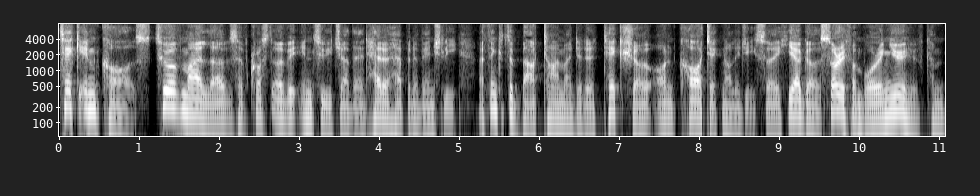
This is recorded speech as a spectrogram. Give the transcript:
tech in cars. Two of my loves have crossed over into each other. It had to happen eventually. I think it's about time I did a tech show on car technology. So here goes. Sorry if I'm boring you, who've come,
